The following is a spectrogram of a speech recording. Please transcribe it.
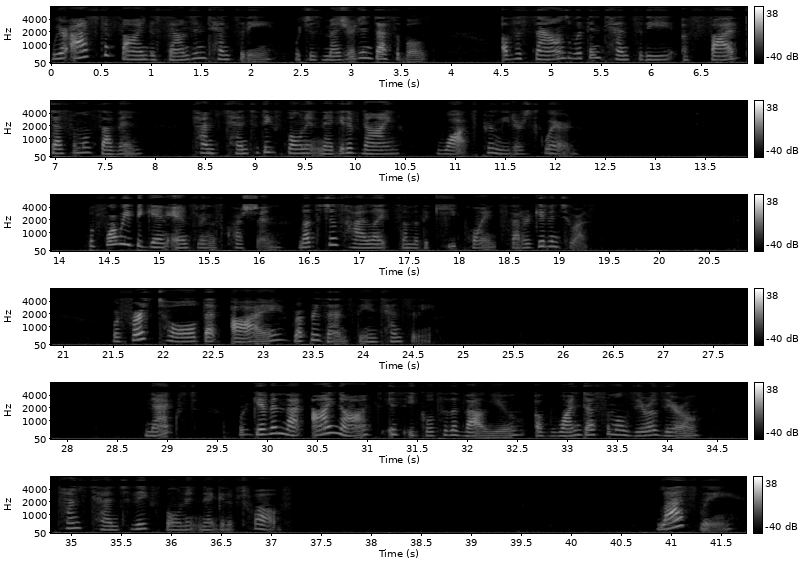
We are asked to find the sound intensity, which is measured in decibels, of a sound with intensity of 5 decimal 7 times 10 to the exponent negative 9 watts per meter squared. Before we begin answering this question, let's just highlight some of the key points that are given to us. We're first told that I represents the intensity. Next, we're given that I naught is equal to the value of 1 decimal 00 times 10 to the exponent negative 12. Lastly,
